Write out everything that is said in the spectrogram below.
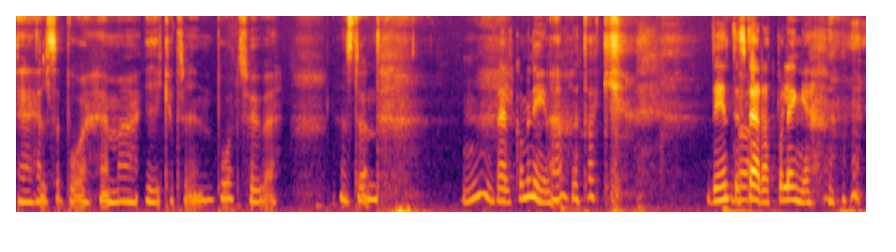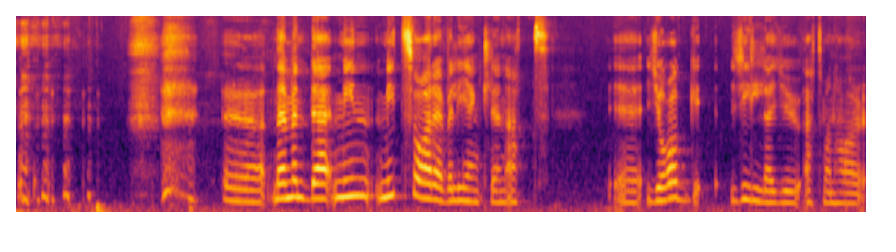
eh, hälsa på hemma i Katrin Båtshuvud en stund. Mm, välkommen in. Ja, tack. Det är inte städat på länge. uh, nej men det, min, mitt svar är väl egentligen att jag gillar ju att man har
